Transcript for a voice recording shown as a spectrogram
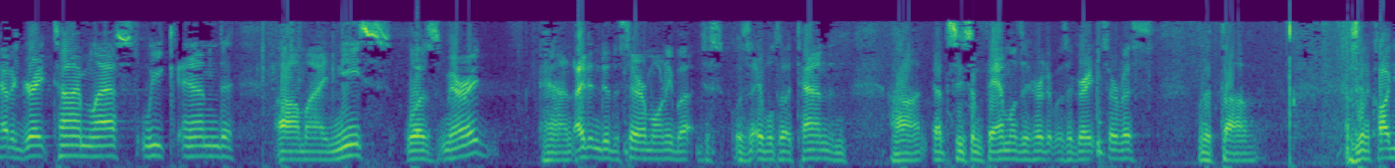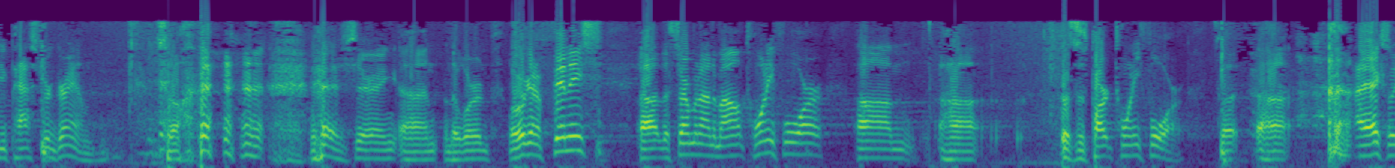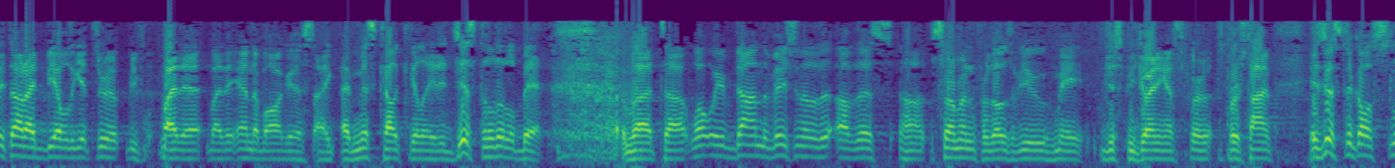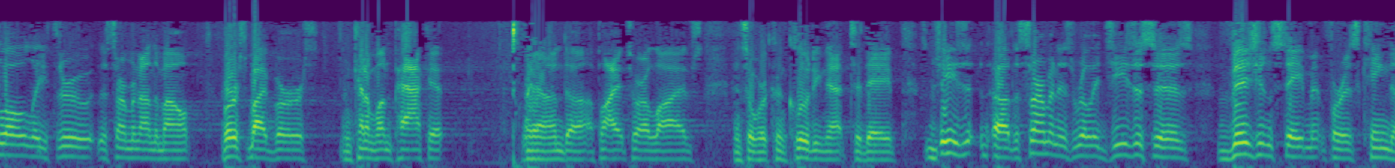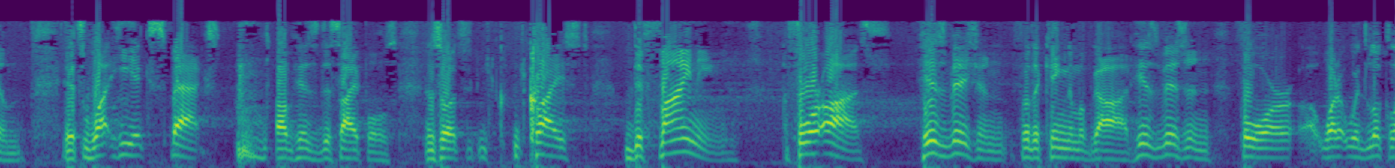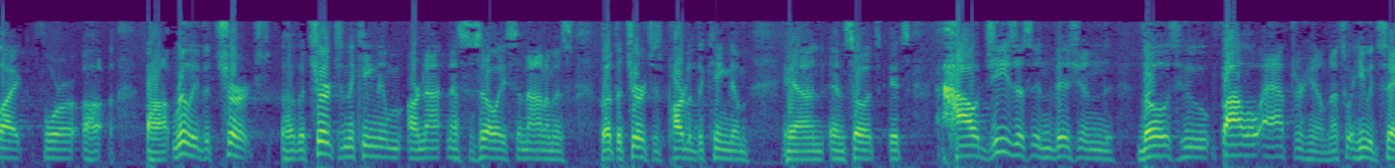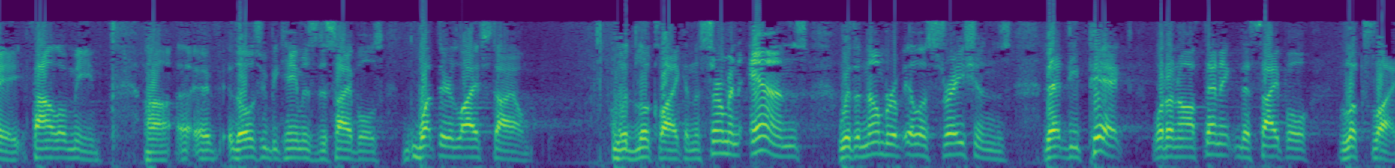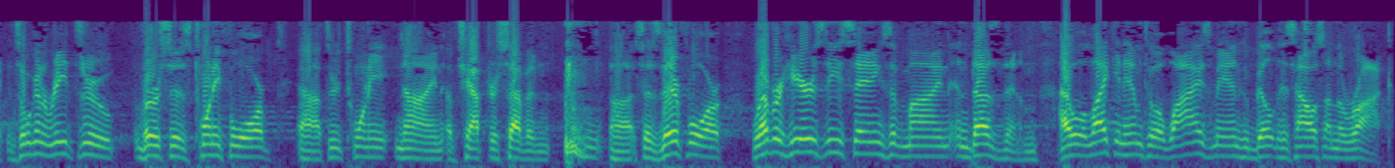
Had a great time last weekend. Uh, my niece was married, and I didn't do the ceremony, but just was able to attend and uh, got to see some families. I heard it was a great service. With uh, I was going to call you Pastor Graham, so sharing uh, the word. Well, we're going to finish uh, the Sermon on the Mount, 24. Um, uh, this is part 24. So uh, I actually thought I'd be able to get through it before, by the by the end of August. I, I miscalculated just a little bit, but uh, what we've done, the vision of, the, of this uh, sermon, for those of you who may just be joining us for the first time, is just to go slowly through the Sermon on the Mount, verse by verse, and kind of unpack it and uh, apply it to our lives. And so we're concluding that today. Jesus, uh, the sermon is really Jesus' vision statement for his kingdom. It's what he expects of his disciples. And so it's Christ defining for us his vision for the kingdom of God, His vision for uh, what it would look like for uh, uh, really the church. Uh, the church and the kingdom are not necessarily synonymous, but the church is part of the kingdom, and and so it's it's how Jesus envisioned those who follow after Him. That's what He would say: "Follow me." Uh, those who became His disciples, what their lifestyle would look like. And the sermon ends with a number of illustrations that depict what an authentic disciple looks like. And so we're going to read through verses 24 uh, through 29 of chapter 7. uh, says, Therefore, whoever hears these sayings of mine and does them, I will liken him to a wise man who built his house on the rock.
